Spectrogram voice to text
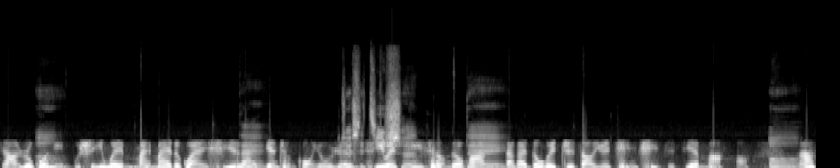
这样，如果你不是因为买卖的关系来变成共有人，嗯就是、因为继承的话，你大概都会知道，因为亲戚之间嘛，哈。嗯。那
